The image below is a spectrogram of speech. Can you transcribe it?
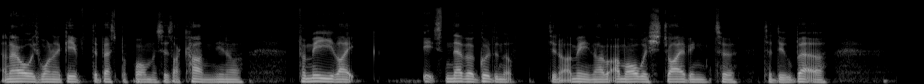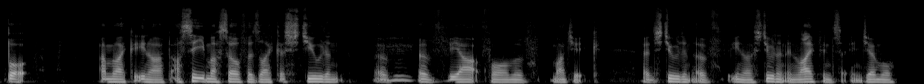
and I always want to give the best performances I can. You know, for me, like it's never good enough. Do you know what I mean? I, I'm always striving to to do better, but I'm like, you know, I, I see myself as like a student of mm-hmm. of the art form of magic, and student of you know, student in life in in general.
